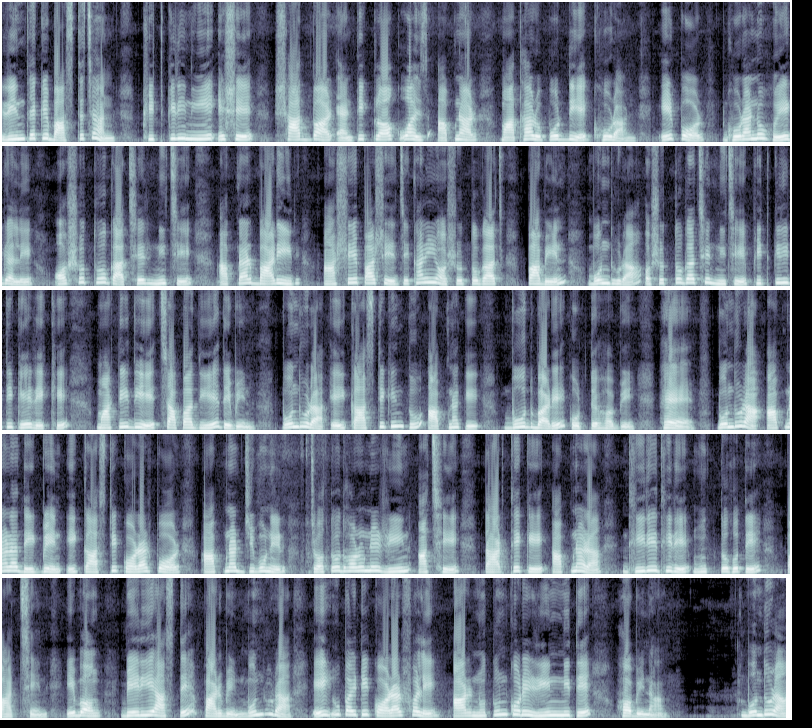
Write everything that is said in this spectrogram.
ঋণ থেকে বাঁচতে চান? ফিটকিরি নিয়ে এসে সাতবার অ্যান্টি ক্লক ক্লকওয়াইজ আপনার মাথার ওপর দিয়ে ঘোরান। এরপর ঘোরানো হয়ে গেলে অশ্বত্থ গাছের নিচে আপনার বাড়ির আশেপাশে যেখানেই অশ্বত্থ গাছ পাবেন, বন্ধুরা, অশ্বত্থ গাছের নিচে ফিটকিরিটিকে রেখে মাটি দিয়ে চাপা দিয়ে দেবেন। বন্ধুরা, এই কাজটি কিন্তু আপনাকে বুধবারে করতে হবে। হ্যাঁ বন্ধুরা, আপনারা দেখবেন এই কাজটি করার পর আপনার জীবনের যত ধরনের ঋণ আছে, তার থেকে আপনারা ধীরে ধীরে মুক্ত হতে পারছেন এবং বেরিয়ে আসতে পারবেন। বন্ধুরা, এই উপায়টি করার ফলে আর নতুন করে ঋণ নিতে হবে না। বন্ধুরা,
